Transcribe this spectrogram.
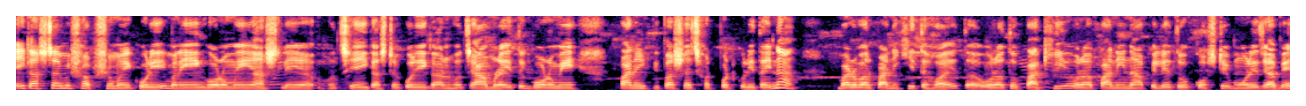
এই কাজটা আমি সব সময় করি মানে গরমে আসলে হচ্ছে এই কাজটা করি, কারণ হচ্ছে আমরাই তো গরমে পানির পিপাসায় ছটপট করি, তাই না? বারবার পানি খেতে হয়, তো ওরা তো পাখি, ওরা পানি না পেলে তো কষ্টে মরে যাবে।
